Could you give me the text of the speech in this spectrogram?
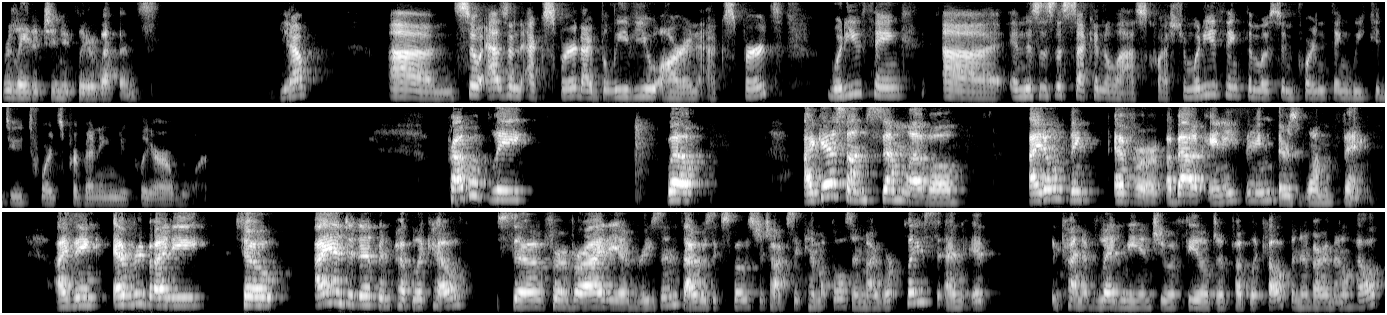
related to nuclear weapons. Yep. Um, so, as an expert, I believe you are an expert. What do you think? Uh, and this is the second to last question. What do you think the most important thing we could do towards preventing nuclear war? Probably, well, I guess on some level, I don't think ever about anything, there's one thing. I think everybody, so I ended up in public health. So, for a variety of reasons, I was exposed to toxic chemicals in my workplace, and it it kind of led me into a field of public health and environmental health.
